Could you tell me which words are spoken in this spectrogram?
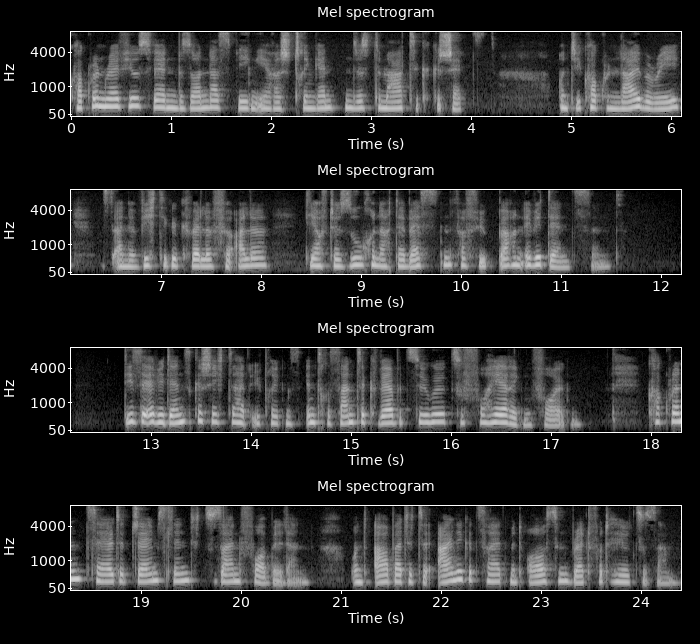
Cochrane Reviews werden besonders wegen ihrer stringenten Systematik geschätzt. Und die Cochrane Library ist eine wichtige Quelle für alle, die auf der Suche nach der besten verfügbaren Evidenz sind. Diese Evidenzgeschichte hat übrigens interessante Querbezüge zu vorherigen Folgen. Cochrane zählte James Lind zu seinen Vorbildern und arbeitete einige Zeit mit Austin Bradford Hill zusammen.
